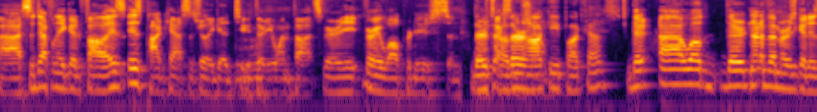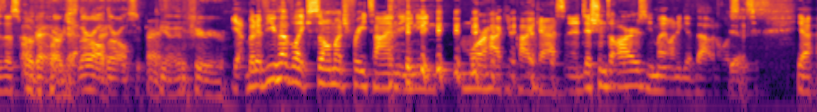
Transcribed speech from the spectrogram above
uh, so definitely a good follow. His his podcast is really good. Too. Thirty one Thoughts, very very well produced and There's other show. hockey podcasts. There, uh, well, there none of them are as good as this one. Okay, Of course, okay. they're all right. they're all super, Right. you know, inferior. Yeah, but if you have like so much free time that you need more hockey podcasts in addition to ours, you might want to give that one a listen Yes. Yeah,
